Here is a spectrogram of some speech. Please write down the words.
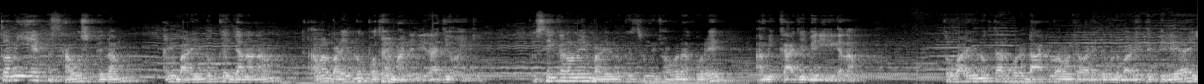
তো আমি একটা সাহস পেলাম আমি বাড়ির লোককে জানালাম, আমার বাড়ির লোক প্রথমে মানেনি, রাজি হয়নি। তো সেই কারণে আমি বাড়ির লোকের সঙ্গে ঝগড়া করে আমি কাজে বেরিয়ে গেলাম। তো বাড়ির লোক তারপরে ডাকলো আমাকে বাড়িতে, বলে, বাড়িতে ফিরে আই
